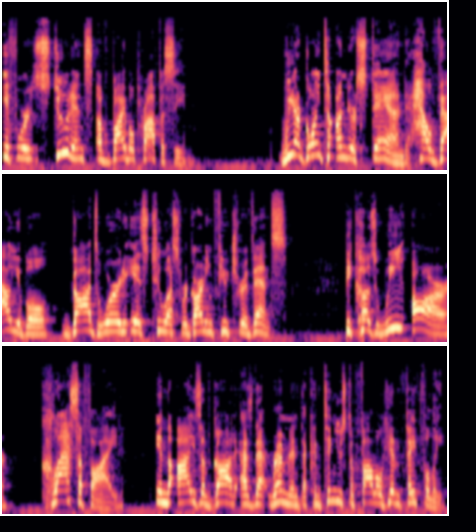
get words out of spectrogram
if we're students of Bible prophecy, we are going to understand how valuable God's word is to us regarding future events because we are classified in the eyes of God as that remnant that continues to follow Him faithfully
